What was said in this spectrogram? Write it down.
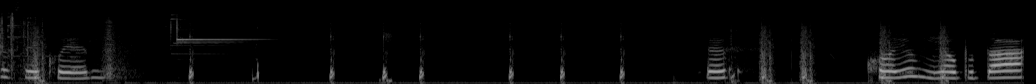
Kasaya koyalım. Öf. Koyulmuyor bu da.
